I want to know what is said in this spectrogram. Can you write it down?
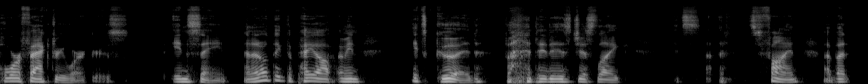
poor factory workers. Insane. And I don't think the payoff, I mean, it's good, but it is just like, it's, it's fine. Uh, but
